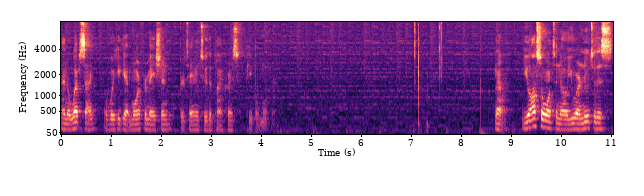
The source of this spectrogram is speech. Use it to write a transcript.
and a website where you can get more information pertaining to the Pinecrest People Mover. Now, you also want to know, you are new to this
